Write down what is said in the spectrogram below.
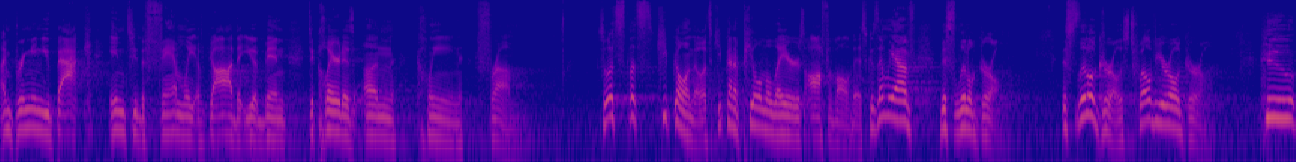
I'm bringing you back into the family of God that you have been declared as unclean from. So let's, let's keep going though. Let's keep kind of peeling the layers off of all of this. Because then we have this little girl. This little girl, this 12 year old girl, who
